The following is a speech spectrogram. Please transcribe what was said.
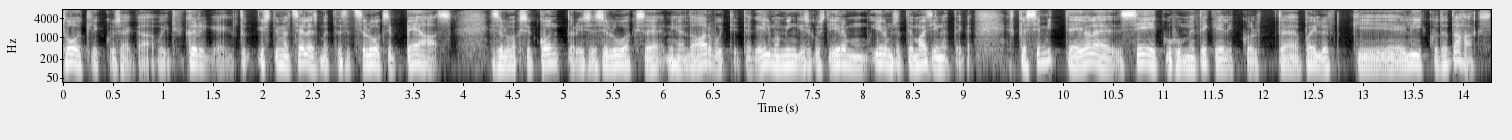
tootlikkusega või kõrge, just nimelt selles mõttes, et see luuakse peas. ja see luuakse kontoris ja see luuakse nii-öelda arvutitega, ilma mingisuguste hirm, hirmsate masinatega. et kas see mitte ei ole see, kuhu me tegelikult äh, paljudki liikuda tahaks.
